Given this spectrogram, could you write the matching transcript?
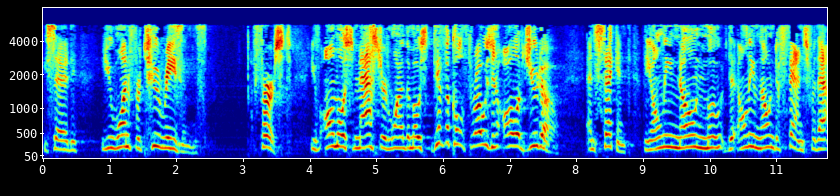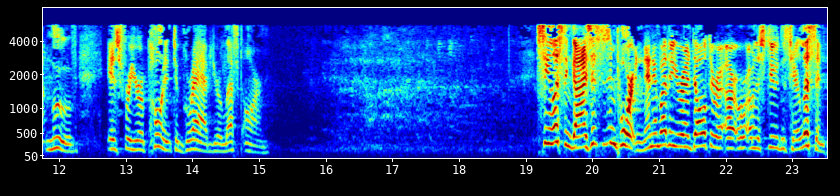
He said, You won for two reasons. First, You've almost mastered one of the most difficult throws in all of judo. And second, the only known move, the only known defense for that move is for your opponent to grab your left arm. See, listen, guys, this is important. And whether you're an adult or, or, or the students here, listen,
